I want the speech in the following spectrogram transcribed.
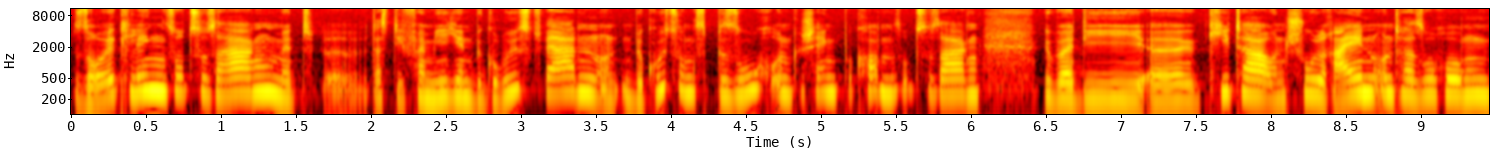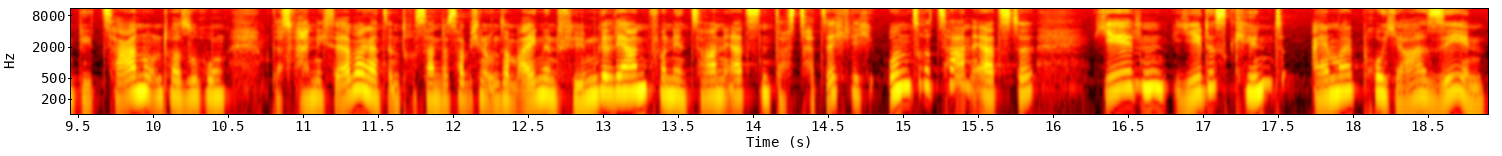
Säuglingen sozusagen, mit, äh, dass die Familien begrüßt werden und einen Begrüßungsbesuch und geschenkt bekommen sozusagen, über die äh, Kita- und Schulreihenuntersuchungen, die Zahnuntersuchung. Das fand ich selber ganz interessant. Das habe ich in unserem eigenen Film gelernt von den Zahnärzten, dass tatsächlich unsere Zahnärzte jeden, jedes Kind einmal pro Jahr sehen.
